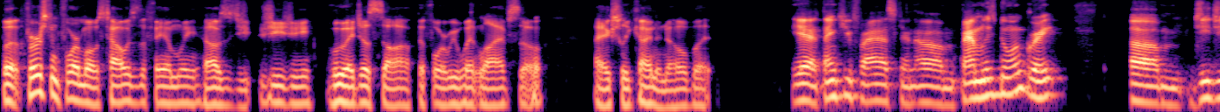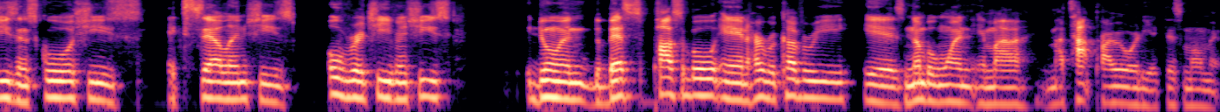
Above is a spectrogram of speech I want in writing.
But first and foremost, how is the family? How's G- Gigi, who I just saw before we went live? So I actually kind of know, but Yeah, thank you for asking. Um, family's doing great. Um, Gigi's in school. She's excelling. She's overachieving. She's doing the best possible, and her recovery is number one in my my top priority at this moment.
